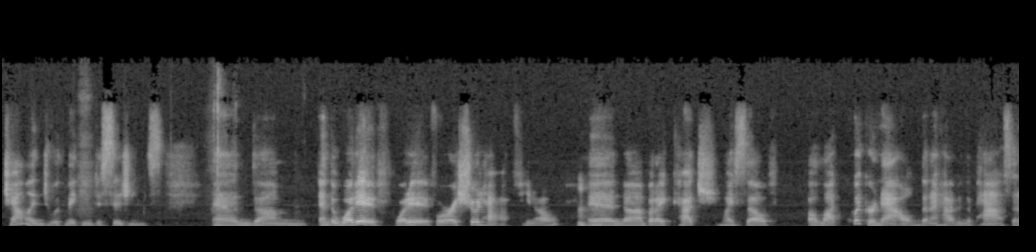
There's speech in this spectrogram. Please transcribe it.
challenge with making decisions, and um, and the what if, what if, or I should have, you know. Mm-hmm. And uh, but I catch myself a lot quicker now than I have in the past, and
